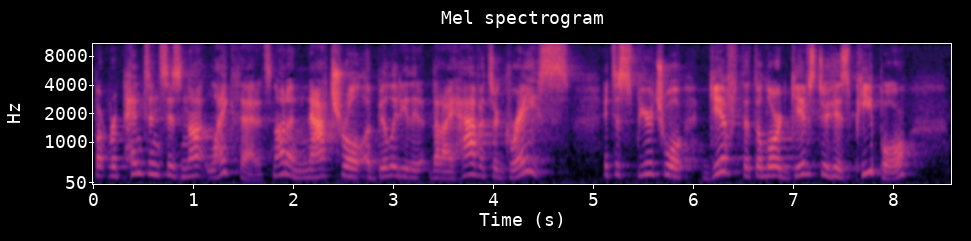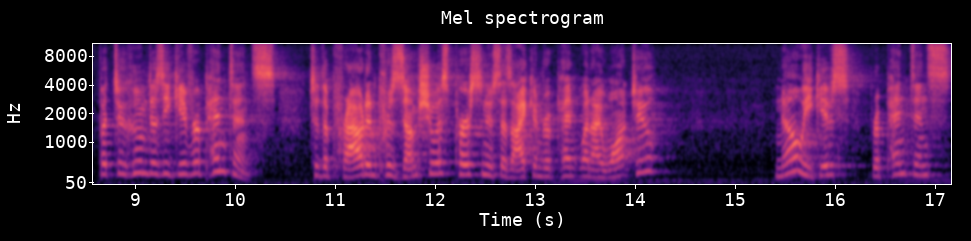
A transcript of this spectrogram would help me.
But repentance is not like that. It's not a natural ability that, that I have, it's a grace. It's a spiritual gift that the Lord gives to his people. But to whom does he give repentance? To the proud and presumptuous person who says, I can repent when I want to? No, he gives repentance,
